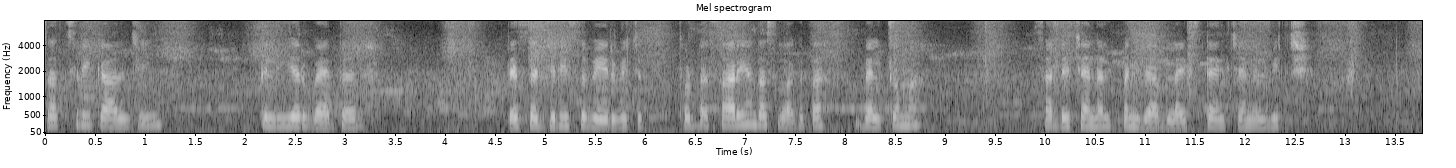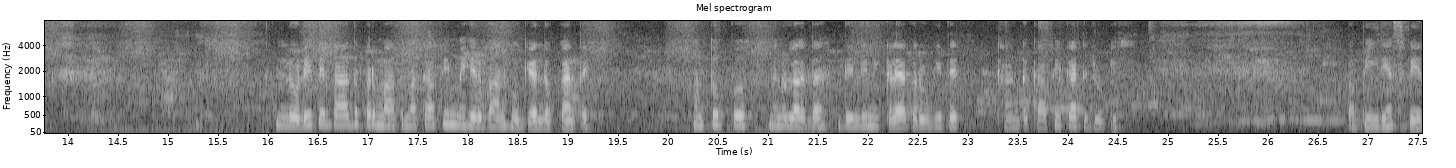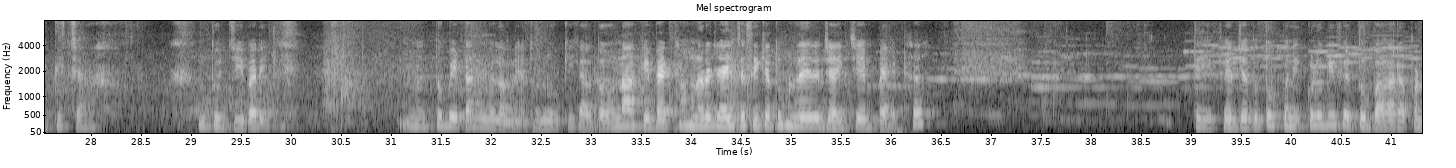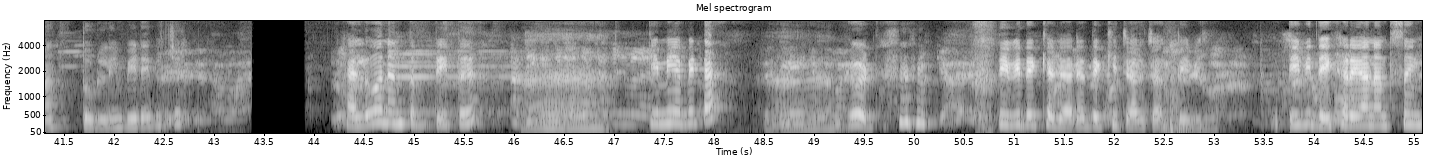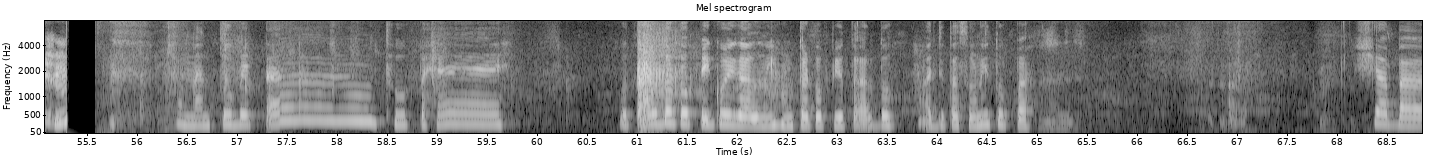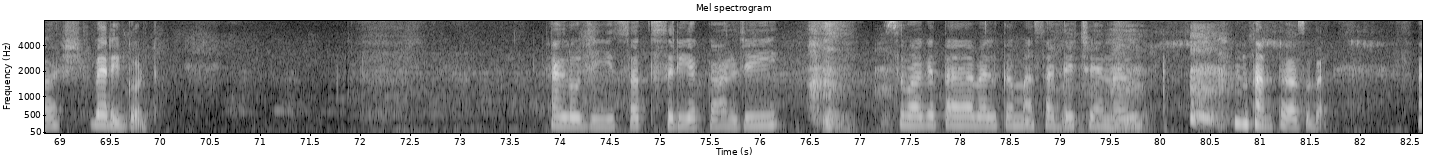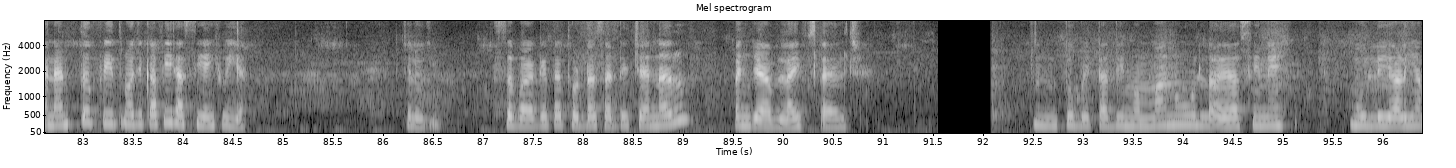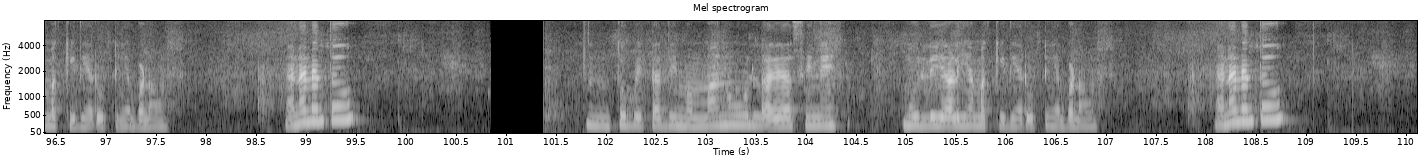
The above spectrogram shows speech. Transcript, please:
ਸਤਿ ਸ੍ਰੀ ਅਕਾਲ ਜੀ। Clear weather ਤੇ ਸੱਜਰੀ ਸਵੇਰ ਵਿੱਚ ਤੁਹਾਡਾ ਸਾਰਿਆਂ ਦਾ ਸਵਾਗਤ ਹੈ ਵੈਲਕਮ ਆ ਸਾਡੇ channel Punjab life style channel ਵਿੱਚ। ਲੋਹੜੀ ਤੇ ਬਾਅਦ ਪਰਮਾਤਮਾ ਕਾਫੀ ਮਿਹਰਬਾਨ ਹੋ ਗਿਆ ਲੋਕਾਂ ਤੇ। ਹੁਣ ਧੁੱਪ ਮੈਨੂੰ ਲੱਗਦਾ ਦਿੱਲੀ ਨਿਕਲਿਆ ਕਰੂਗੀ ਤੇ ਠੰਡ ਕਾਫੀ ਘਟ ਜੂਗੀ। ਆਪਾਂ ਪੀ ਰਹੇ ਸਵੇਰ ਦੀ ਚਾਹ। ਦੂਜੀ ਵਾਰੀ। ਨੱਤੂ ਬੇਟਾ ਨੂੰ ਮਿਲਾਉਂਦੇ ਤੁਹਾਨੂੰ, ਕੀ ਕਰਦਾ ਉਹ? ਨਾ ਕੇ ਬੈਠਾ। ਹੁਣ ਰਜਾਈ 'ਚ ਸੀ ਕਿ ਤੂੰ ਹੁਣ ਰਜਾਈ 'ਚ ਬੈਠ। ਤੇ ਫਿਰ ਜਦੋਂ ਧੁੱਪ ਨਿਕਲੂਗੀ, ਫਿਰ ਤੂੰ ਬਾਹਰ ਆਪਣਾ ਤੁਰ ਲਈ ਵਿਹੜੇ ਵਿੱਚ। ਹੈਲੋ ਅਨੰਤਪ੍ਰੀਤ। ਕਿਵੇਂ ਹੈ ਬੇਟਾ? ਗੁੱਡ ਟੀਵੀ ਦੇਖਿਆ ਜਾ ਰਿਹਾ, ਦੇਖੀ ਚੱਲ ਚੱਲ ਟੀਵੀ ਟੀਵੀ ਦੇਖ ਰਿਹਾ ਅਨੰਤ ਸਿੰਘ। ਅਨੰਤੂ ਬੇਟਾ। ਧੁੱਪ ਹੈ। ਉਤਾਰ ਦੋ ਟੋਪੀ, ਕੋਈ ਗੱਲ ਨਹੀਂ, ਹੁਣ ਤਾਂ ਟੋਪੀ ਉਤਾਰ ਦੋ। ਅੱਜ ਤਾਂ ਸੋਹਣੀ ਧੁੱਪ ਆ। ਸ਼ਾਬਾਸ਼ ਵੈਰੀ ਗੁੱਡ ਹੈਲੋ ਜੀ, ਸਤਿ ਸ੍ਰੀ ਅਕਾਲ ਜੀ। ਸਵਾਗਤ ਹੈ, ਵੈਲਕਮ ਆ ਸਾਡੇ ਚੈਨਲ। ਅਨੰਤ ਹੱਸਦਾ। ਅਨੰਤ, ਪ੍ਰੀਤ ਨੂੰ ਅੱਜ ਕਾਫੀ ਹਾਸੀ ਆਈ ਹੋਈ ਆ। ਚਲੋ ਜੀ। ਸਵਾਗਤ ਹੈ ਤੁਹਾਡਾ ਸਾਡੇ ਚੈਨਲ ਪੰਜਾਬ ਲਾਈਫ ਸਟਾਈਲ 'ਚ ਤੂੰ ਬੇਟਾ ਦੀ ਮੰਮਾ ਨੂੰ ਲਾਇਆ ਸੀ ਨੇ ਮੂਲੀ ਵਾਲੀਆਂ ਮੱਕੀ ਦੀਆਂ ਰੋਟੀਆਂ ਬਣਾਉਣ। ਹੈ ਨਾ ਨੰਤੂ? ਤੂੰ ਬੇਟਾ ਦੀ ਮੰਮਾ ਨੂੰ ਲਾਇਆ ਸੀ ਨੇ ਮੂਲੀ ਵਾਲੀਆਂ ਮੱਕੀ ਦੀਆਂ ਰੋਟੀਆਂ ਬਣਾਉਣ। ਹੈ ਨਾ ਨੰਤੂ?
